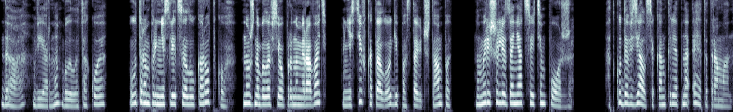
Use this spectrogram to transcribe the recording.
Да, верно, было такое. Утром принесли целую коробку. Нужно было все пронумеровать, внести в каталоги, поставить штампы. Но мы решили заняться этим позже. Откуда взялся конкретно этот роман?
